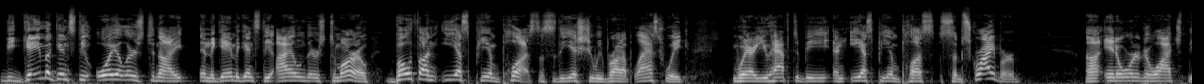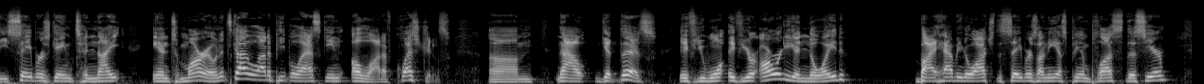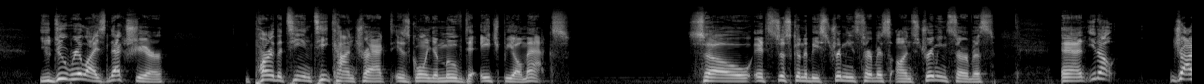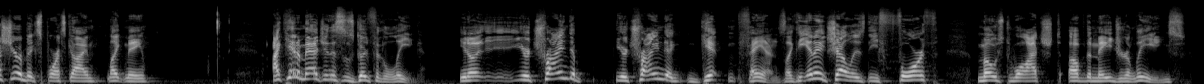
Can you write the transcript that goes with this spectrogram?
the game against the Oilers tonight and the game against the Islanders tomorrow, both on ESPN Plus. This is the issue we brought up last week where you have to be an ESPN Plus subscriber uh, in order to watch the Sabres game tonight and tomorrow. And it's got a lot of people asking a lot of questions. Um, now, get this: if you want, if you're already annoyed by having to watch the Sabres on ESPN Plus this year, you do realize next year part of the TNT contract is going to move to HBO Max. So it's just going to be streaming service on streaming service. And, you know, Josh, you're a big sports guy like me. I can't imagine this is good for the league. You know, you're trying to you're trying to get fans. Like the NHL is the fourth most watched of the major leagues.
